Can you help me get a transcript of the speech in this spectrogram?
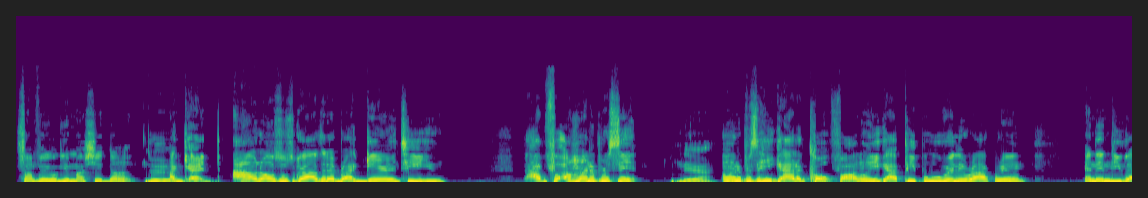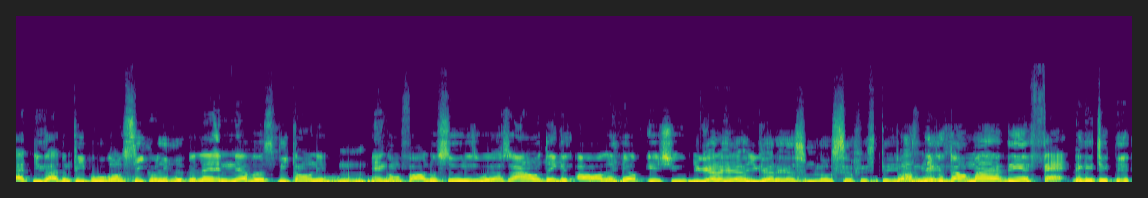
"Something go get my shit done." Yeah. I, I, I don't know, subscribe to that, but I guarantee you, I- hundred percent. yeah. hundred percent. He got a cult following. He got people who really rock with him. And then you got you got them people who gonna secretly look at that and never speak on it Mm. and gonna follow suit as well. So I don't think it's all a health issue. You gotta have you gotta have some low self esteem. Plus, niggas don't mind being fat. Nigga, you think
